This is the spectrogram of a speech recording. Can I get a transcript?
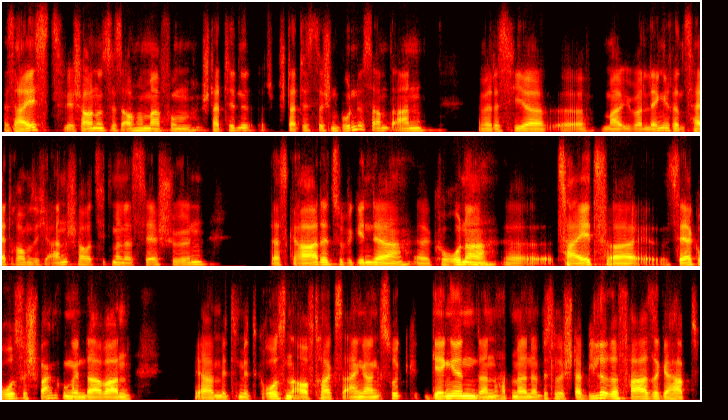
Das heißt, wir schauen uns das auch nochmal vom Statistischen Bundesamt an. Wenn man das hier äh, mal über einen längeren Zeitraum sich anschaut, sieht man das sehr schön, dass gerade zu Beginn der äh, Corona-Zeit äh, sehr große Schwankungen da waren, ja, mit, mit großen Auftragseingangsrückgängen. Dann hat man eine bisschen stabilere Phase gehabt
